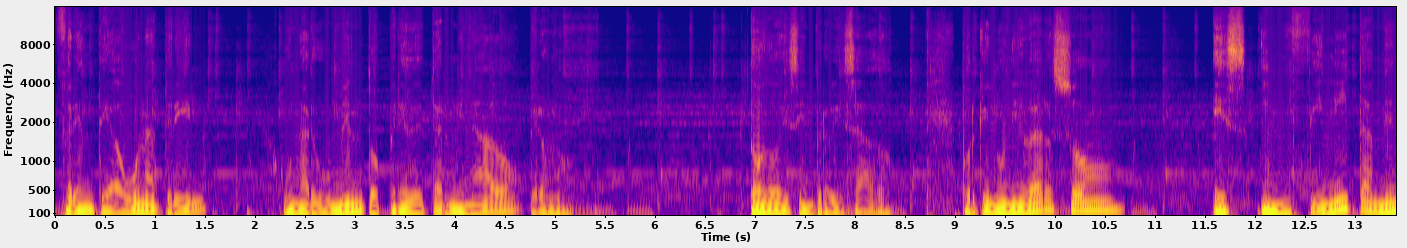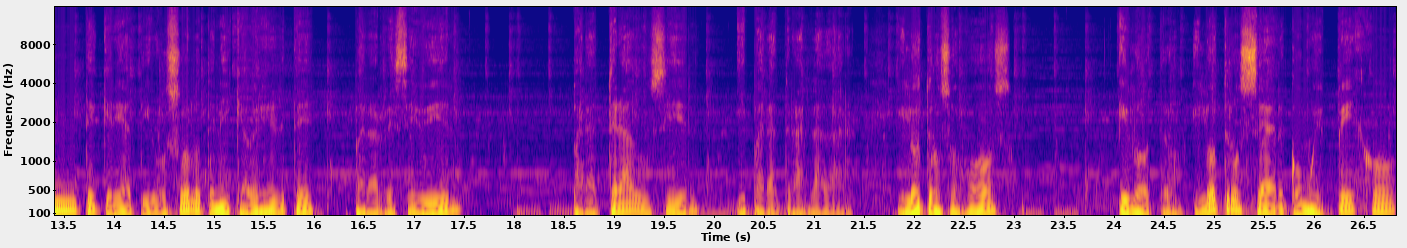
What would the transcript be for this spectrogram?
frente a un atril un argumento predeterminado, pero no. Todo es improvisado, porque el universo es infinitamente creativo. Solo tenés que abrirte para recibir, para traducir y para trasladar. El otro sos vos, el otro. El otro ser como espejo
